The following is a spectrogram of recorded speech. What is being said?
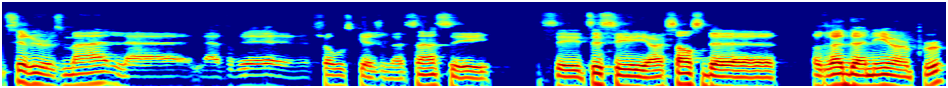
sérieusement, la, la vraie chose que je ressens, c'est, c'est, c'est un sens de redonner un peu.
